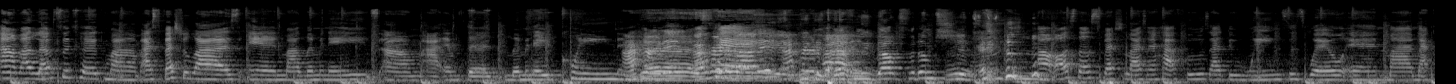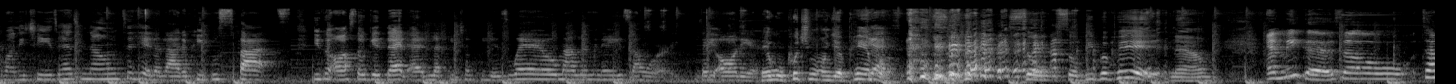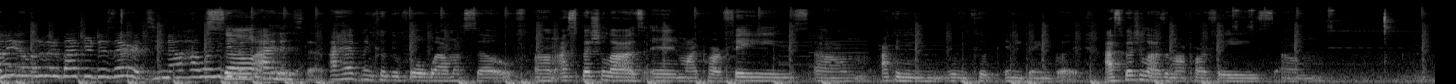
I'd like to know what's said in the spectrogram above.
I love to cook. Mom, I specialize in my lemonades. Um, I am the lemonade queen. I heard it. I heard Yes. about it. I We heard can about definitely it. vouch for them shits. I also specialize in hot foods. I do wings as well, and my macaroni cheese has known to hit a lot of people's spots. You can also get that at Lucky Chucky as well. My lemonades, don't worry, they all there. They will put you on your pamper. Yes. So so be prepared now. And Mika, so tell me a little bit about your desserts. You know, how long have So you been I, and stuff? I have been cooking for a while myself. Um, I specialize in my parfaits. Um, I can really cook anything, but I specialize in my parfaits. Um,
